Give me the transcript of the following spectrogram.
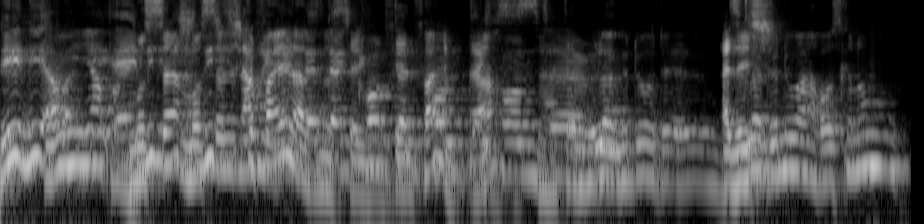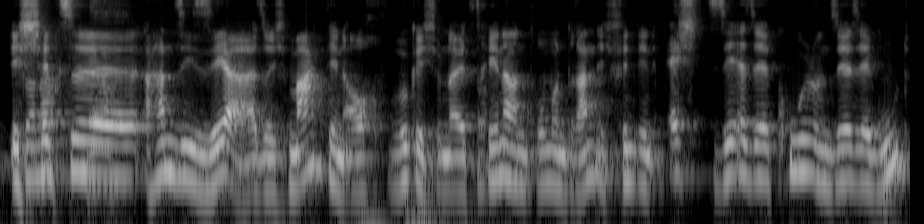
Nee, nee, aber nee, äh, Muss er- nicht, muss er sich gefallen lassen, das Ding, auf jeden Fall, kommt, ja. kommt, Das hat der ähm, Müller, Gedu- der, Also Müller ich- rausgenommen. Ich danach- schätze Hansi sehr. Also ich mag den auch wirklich. Und als Trainer und drum und dran, ich finde ihn echt sehr, sehr cool und sehr, sehr gut.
